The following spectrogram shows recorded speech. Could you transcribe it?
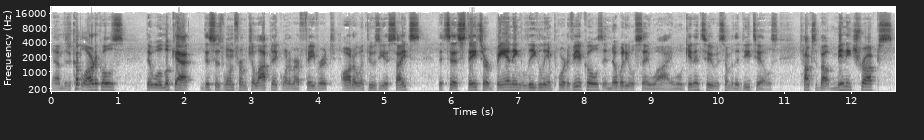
um, there's a couple articles that we'll look at. This is one from Jalopnik, one of our favorite auto enthusiast sites, that says states are banning legally imported vehicles and nobody will say why. And we'll get into some of the details. It talks about mini trucks,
